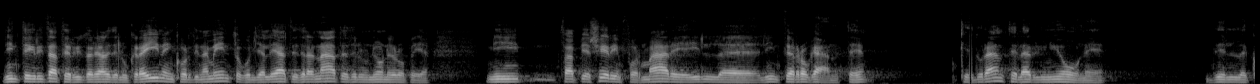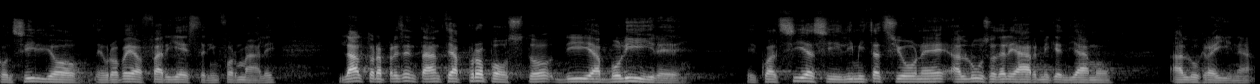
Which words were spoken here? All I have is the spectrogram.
l'integrità territoriale dell'Ucraina in coordinamento con gli alleati della Nato e dell'Unione Europea. Mi fa piacere informare l'interrogante che durante la riunione del Consiglio europeo affari esteri informale l'alto rappresentante ha proposto di abolire eh, qualsiasi limitazione all'uso delle armi che diamo all'Ucraina.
